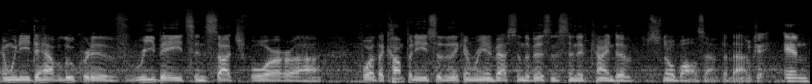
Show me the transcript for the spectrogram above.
and we need to have lucrative rebates and such for uh, for the company so that they can reinvest in the business, and it kind of snowballs after that. Okay, and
